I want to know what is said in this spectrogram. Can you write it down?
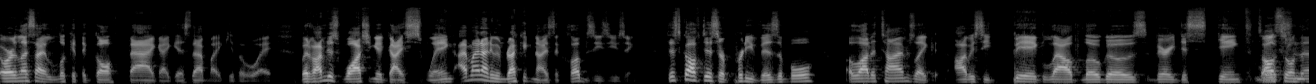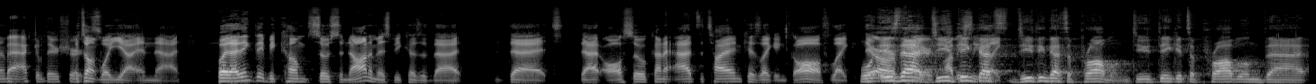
or unless I look at the golf bag, I guess that might give away. But if I'm just watching a guy swing, I might not even recognize the clubs he's using. Disc golf discs are pretty visible a lot of times. Like obviously, big, loud logos, very distinct. it's also on to the back of their shirts. It's on well, yeah, and that. But I think they become so synonymous because of that. That that also kind of adds a tie-in because, like in golf, like Well, there are is that? players, Do you think that's? like, do you think that's a problem? Do you think it's a problem that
